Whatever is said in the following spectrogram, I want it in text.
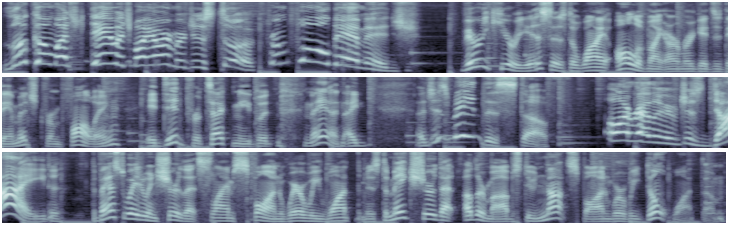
Look how much damage my armor just took from fall damage! Very curious as to why all of my armor gets damaged from falling. It did protect me, but man, I, I just made this stuff. Oh, I'd rather have just died. The best way to ensure that slimes spawn where we want them is to make sure that other mobs do not spawn where we don't want them.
